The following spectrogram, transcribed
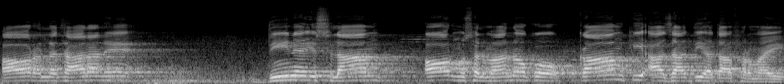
اور اللہ تعالیٰ نے دین اسلام اور مسلمانوں کو کام کی آزادی عطا فرمائی۔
